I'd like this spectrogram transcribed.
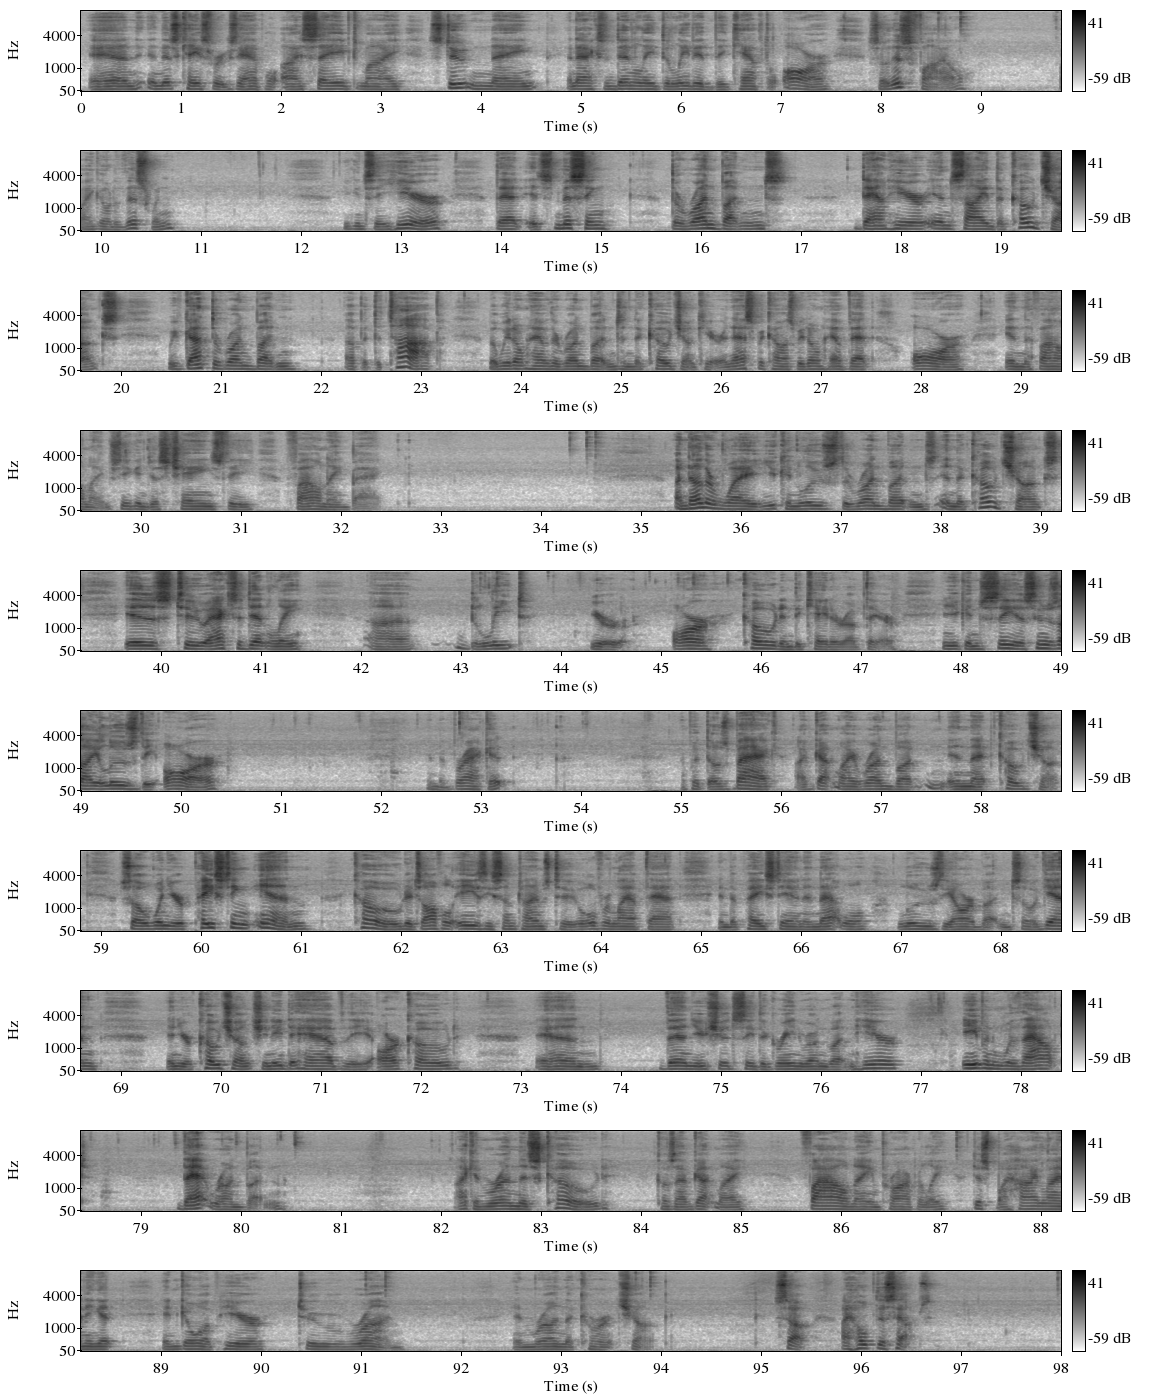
And in this case, for example, I saved my student name and accidentally deleted the capital R. So this file, if I go to this one, you can see here that it's missing the run buttons down here inside the code chunks. We've got the run button up at the top, but we don't have the run buttons in the code chunk here. And that's because we don't have that R in the file name. So you can just change the file name back. Another way you can lose the run buttons in the code chunks is to accidentally uh, delete your R code indicator up there. And you can see as soon as I lose the R in the bracket, and put those back, I've got my run button in that code chunk. So when you're pasting in code, it's awful easy sometimes to overlap that and to paste in, and that will lose the R button. So again, in your code chunks, you need to have the R code, and then you should see the green run button here. Even without that run button, I can run this code because I've got my file name properly just by highlighting it and go up here to run and run the current chunk. So I hope this helps.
